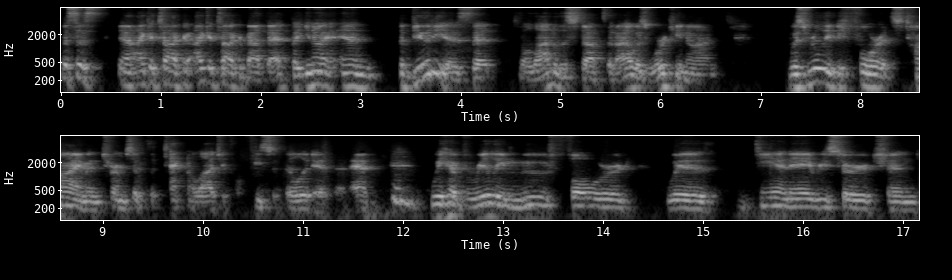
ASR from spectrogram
this is you know, I could talk I could talk about that, but you know, and the beauty is that a lot of the stuff that I was working on was really before its time in terms of the technological feasibility of it. And hmm. we have really moved forward with DNA research and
